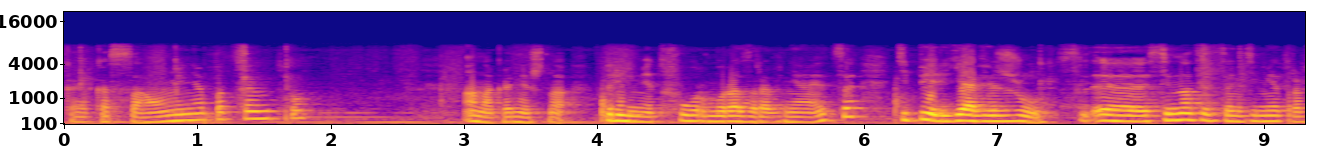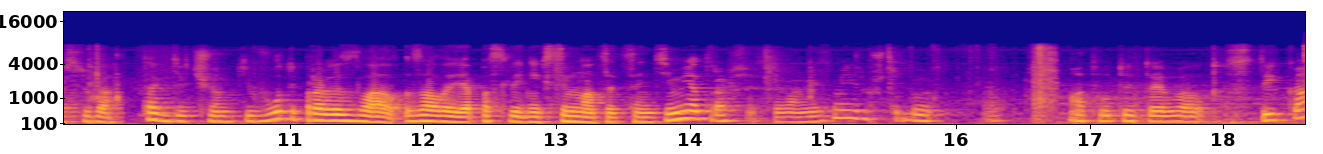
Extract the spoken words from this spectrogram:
Такая коса у меня по центру она, конечно, примет форму, разровняется. Теперь я вяжу 17 э, сантиметров сюда. Так, девчонки, вот и провязала зала я последних 17 сантиметров. Сейчас я вам измерю, чтобы от вот этого стыка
